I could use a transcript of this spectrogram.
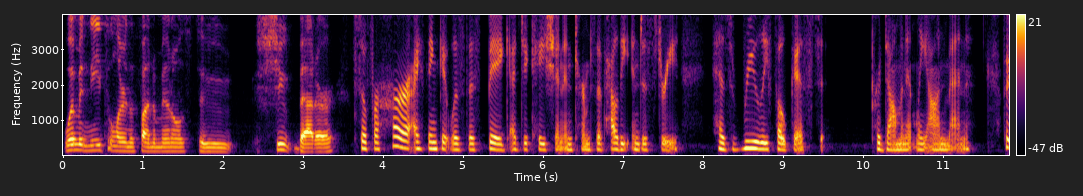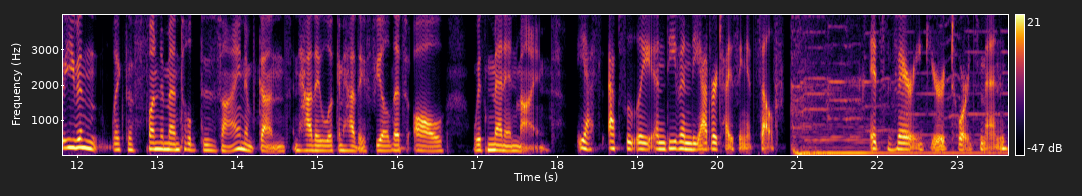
women need to learn the fundamentals to shoot better. So for her, I think it was this big education in terms of how the industry has really focused predominantly on men. That even like the fundamental design of guns and how they look and how they feel, that's all with men in mind. Yes, absolutely. And even the advertising itself. It's very geared towards men.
